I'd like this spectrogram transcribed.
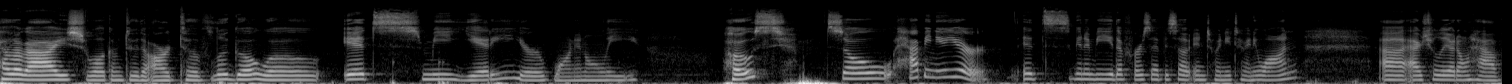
Hello, guys. Welcome to the Art of Legowo. It's me, Yeti, your one and only host. So, Happy New Year! It's gonna be the first episode in 2021. Uh, actually, I don't have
